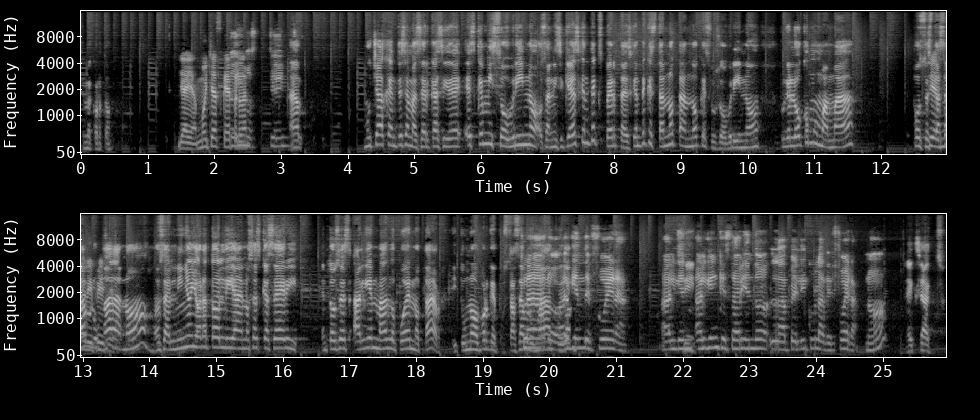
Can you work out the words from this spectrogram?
se me cortó. Ya, ya, muchas que, perdón. Ah, mucha gente se me acerca así de, es que mi sobrino, o sea, ni siquiera es gente experta, es gente que está notando que su sobrino, porque luego como mamá, pues estás abrumada, ¿no? O sea, el niño llora todo el día y no sabes qué hacer y entonces alguien más lo puede notar y tú no porque pues, estás abrumada. Claro, alguien de fuera. Alguien, alguien que está viendo la película de fuera, ¿no? Exacto.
